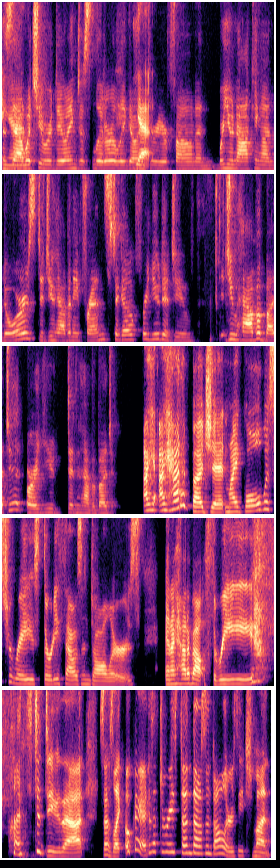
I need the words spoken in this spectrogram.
is and, that what you were doing just literally going yeah. through your phone and were you knocking on doors did you have any friends to go for you did you did you have a budget or you didn't have a budget I, I had a budget. My goal was to raise $30,000 and I had about three months to do that. So I was like, okay, I just have to raise $10,000 each month.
